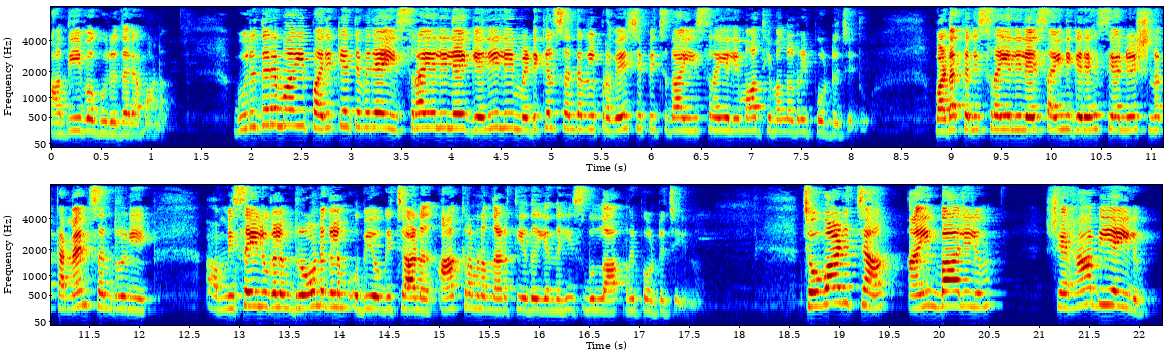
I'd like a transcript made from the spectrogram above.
അതീവ ഗുരുതരമാണ്. ഗുരുതരമായി പരിക്കേറ്റവരെ ഇസ്രായേലിലെ ഗലീലി മെഡിക്കൽ സെന്ററിൽ പ്രവേശിപ്പിച്ചതായി ഇസ്രായേലി മാധ്യമങ്ങൾ റിപ്പോർട്ട് ചെയ്തു. വടക്കൻ ഇസ്രായേലിലെ സൈനിക രഹസ്യാന്വേഷണ കമാൻഡ് സെന്ററിൽ മിസൈലുകളും ഡ്രോണുകളും ഉപയോഗിച്ചാണ് ആക്രമണം നടത്തിയത് എന്ന് ഹിസ്ബുല്ല റിപ്പോർട്ട് ചെയ്യുന്നു. ചൊവ്വാഴ്ച ഐൻബാലിലും ഷെഹാബിയയിലും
